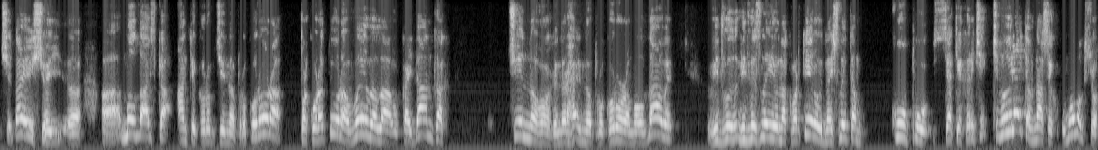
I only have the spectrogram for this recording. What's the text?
читаю, що е, молдавська антикорупційна прокурора прокуратура вивела у кайданках чинного генерального прокурора Молдави, відве- відвезли його на квартиру, знайшли там купу всяких речей. Чи ви уявляєте в наших умовах, що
